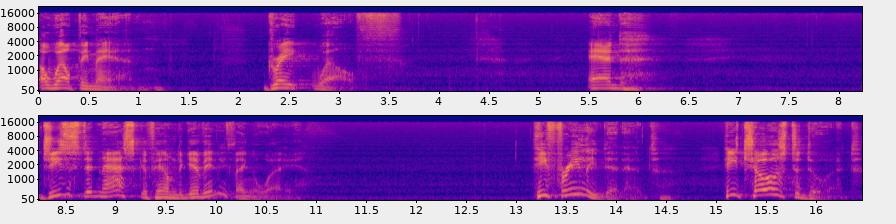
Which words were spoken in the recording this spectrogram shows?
a wealthy man, great wealth. And Jesus didn't ask of him to give anything away. He freely did it. He chose to do it.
